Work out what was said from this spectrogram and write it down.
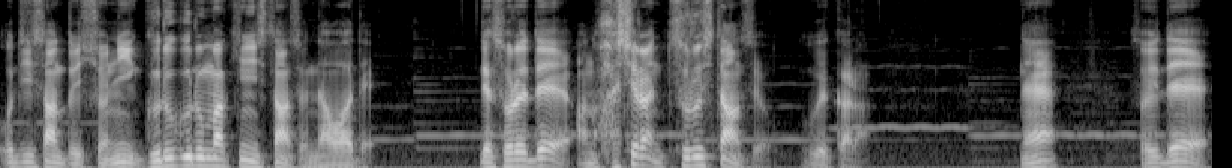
おじいさんと一緒にぐるぐる巻きにしたんですよ縄で。でそれであの柱に吊るしたんですよ上から。ねそれで、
